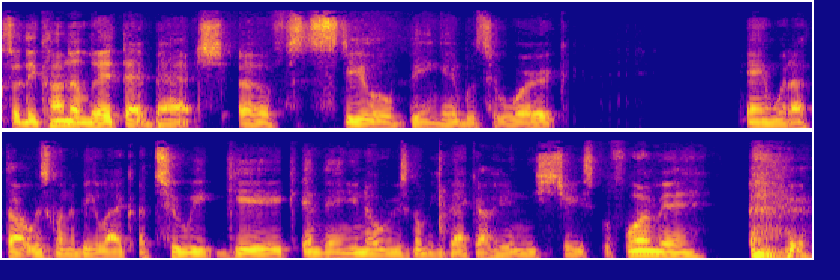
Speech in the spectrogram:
So they kind of led that batch of still being able to work. And what I thought was going to be like a two week gig, and then you know we was going to be back out here in these streets performing. I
